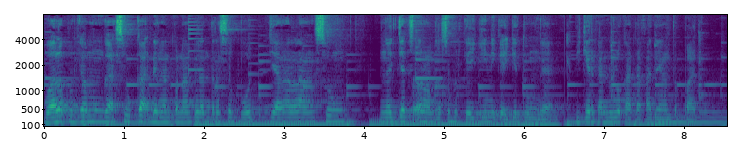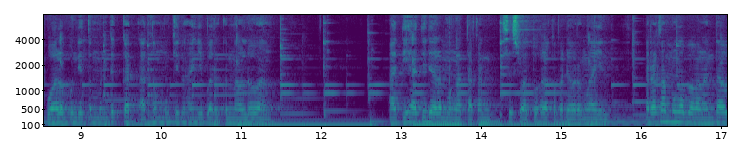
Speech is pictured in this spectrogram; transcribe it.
Walaupun kamu nggak suka dengan penampilan tersebut jangan langsung ngejudge seorang tersebut kayak gini kayak gitu enggak pikirkan dulu kata-kata yang tepat. Walaupun dia teman dekat atau mungkin hanya baru kenal doang. Hati-hati dalam mengatakan sesuatu hal kepada orang lain. Karena kamu gak bakalan tahu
